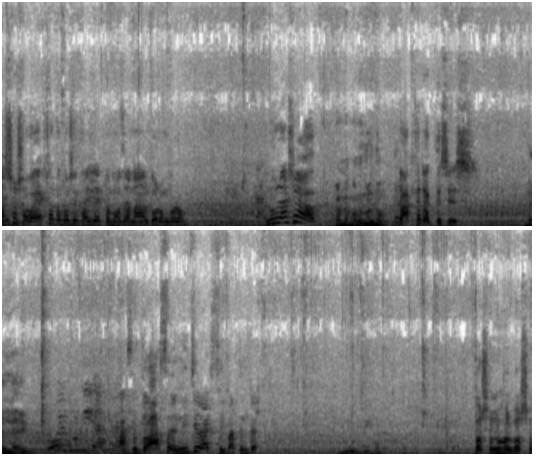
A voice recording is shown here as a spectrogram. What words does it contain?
আসো সবাই একসাথে বসে খাইলে একটা মজা না আর গরম গরম। নূর আসো। ডাকতে ডাকতে শেষ। আছে তো আছে নিচে রাখছি পাতিলটা বসো নহর বসো।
